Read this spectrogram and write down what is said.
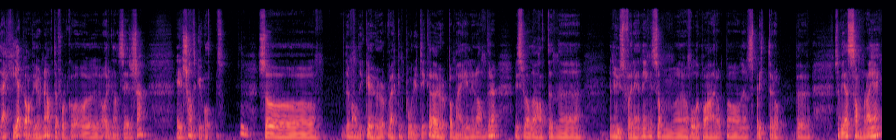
det er helt avgjørende at folk organiserer seg. Ellers hadde det ikke gått. Så de hadde ikke hørt verken politikere hadde hørt på meg eller andre hvis vi hadde hatt en, en husforening som eh, holder på her oppe, og den splitter opp. eh. Så vi er samla gjeng.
